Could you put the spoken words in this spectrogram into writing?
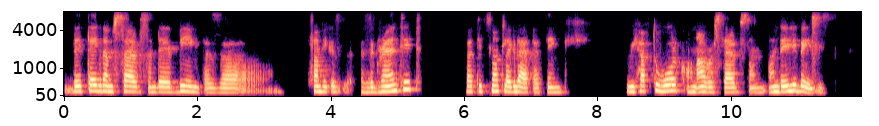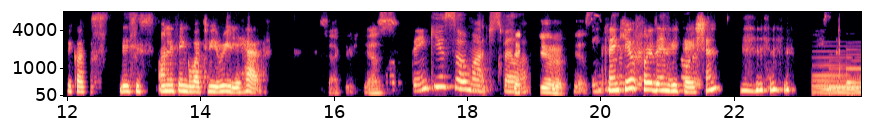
they take themselves and their being as a, something as, as a granted but it's not like that. I think we have to work on ourselves on on daily basis because this is only thing what we really have. Exactly. Yes. Thank you so much spela thank you. Yes. Thank you for the invitation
